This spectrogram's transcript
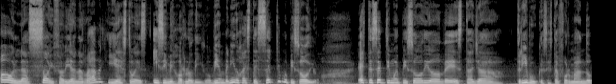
Hola, soy Fabiana Rad y esto es Y si mejor lo digo. Bienvenidos a este séptimo episodio. Este séptimo episodio de esta ya tribu que se está formando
